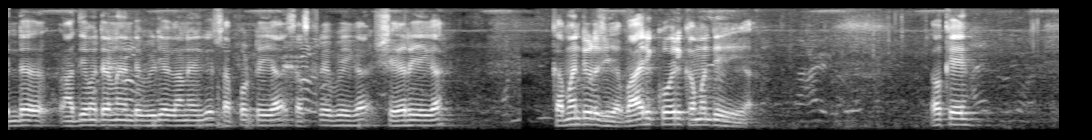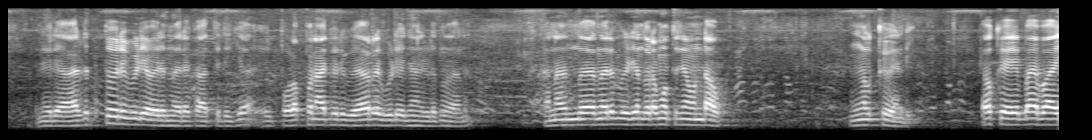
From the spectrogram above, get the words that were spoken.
എന്റെ ആദ്യമായിട്ടാണ് എന്റെ വീഡിയോ കാണുകയെങ്കിൽ സപ്പോർട്ട് ചെയ്യുക സബ്സ്ക്രൈബ് ചെയ്യുക ഷെയർ ചെയ്യുക കമന്റുകൾ ചെയ്യുക. വാരിക്കോരി കമന്റ് ചെയ്യുക. ഓക്കെ ഇനി ഒരു അടുത്തൊരു വീഡിയോ വരുന്നവരെ കാത്തിരിക്കുക. ഈ പൊളപ്പനായിട്ടൊരു വേറൊരു വീഡിയോ ഞാൻ ഇടുന്നതാണ്. കാരണം എന്തായിരുന്നാലും വീഡിയോ തുറമുഖത്ത് ഞാൻ ഉണ്ടാവും. നിങ്ങൾക്ക് വേണ്ടി. ഓക്കെ ബൈ ബൈ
